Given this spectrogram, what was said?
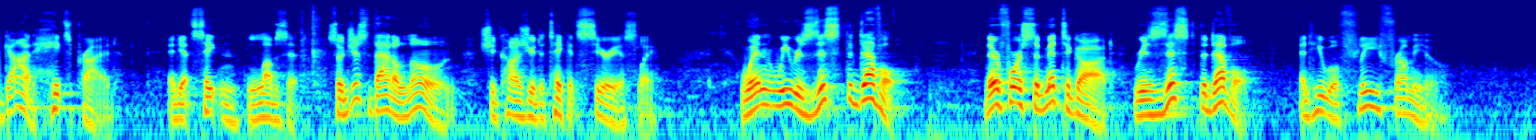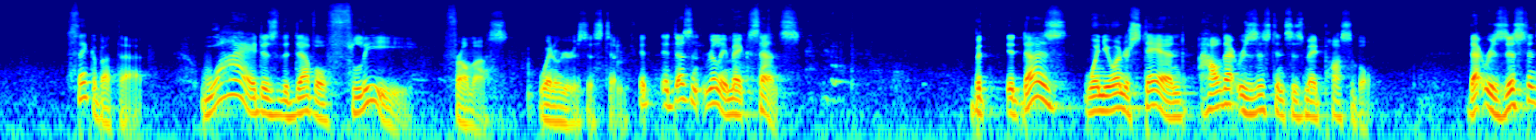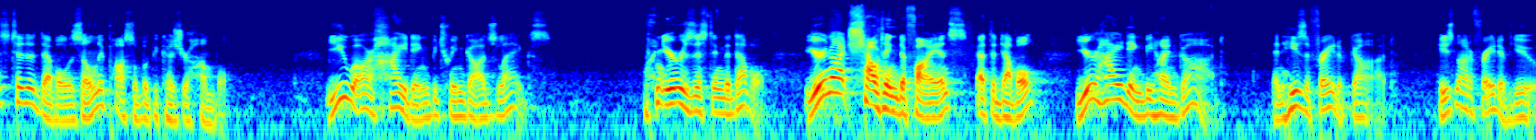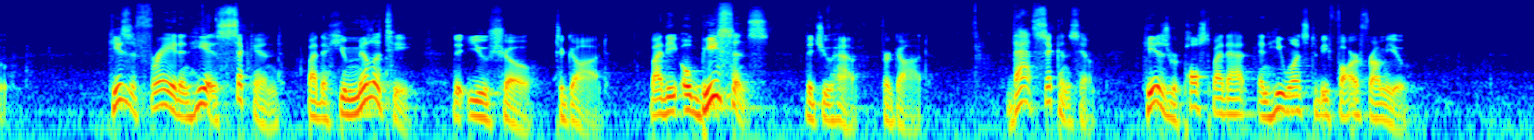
God hates pride, and yet Satan loves it. So, just that alone should cause you to take it seriously. When we resist the devil, therefore submit to God, resist the devil, and he will flee from you. Think about that. Why does the devil flee from us when we resist him? It, it doesn't really make sense. But it does when you understand how that resistance is made possible. That resistance to the devil is only possible because you're humble you are hiding between God's legs when you're resisting the devil. You're not shouting defiance at the devil, you're hiding behind God. And he's afraid of God. He's not afraid of you. He's afraid and he is sickened by the humility that you show to God, by the obeisance that you have for God. That sickens him. He is repulsed by that and he wants to be far from you.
